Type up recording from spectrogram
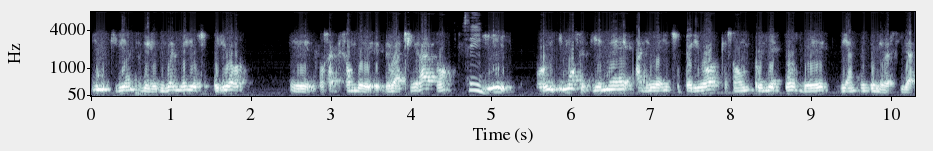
estudiantes de nivel medio superior, eh, o sea, que son de, bachillerato. Y por último se tiene a nivel superior, que son proyectos de estudiantes de universidad.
